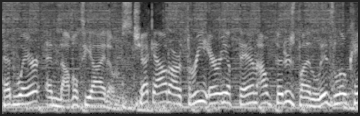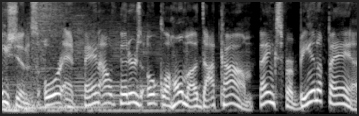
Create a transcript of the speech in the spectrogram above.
headwear, and novelty items. Check out our three area Fan Outfitters by Lids locations or at fanoutfittersoklahoma.com. Thanks for being a fan.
